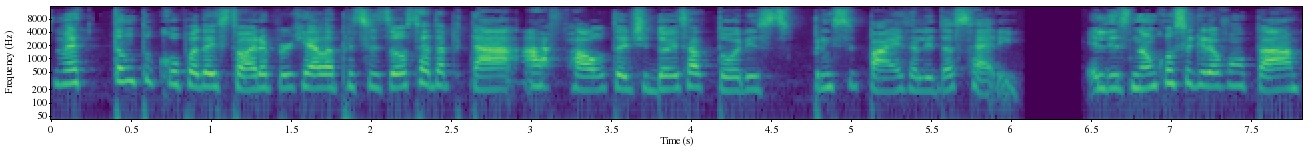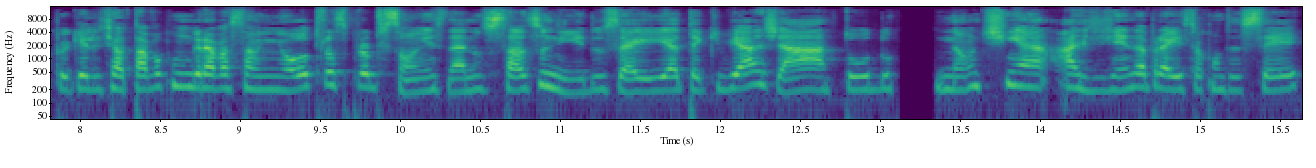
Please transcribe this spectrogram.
não é tanto culpa da história, porque ela precisou se adaptar à falta de dois atores principais ali da série. Eles não conseguiram voltar, porque ele já tava com gravação em outras produções, né, nos Estados Unidos, aí ia ter que viajar, tudo. Não tinha agenda para isso acontecer.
